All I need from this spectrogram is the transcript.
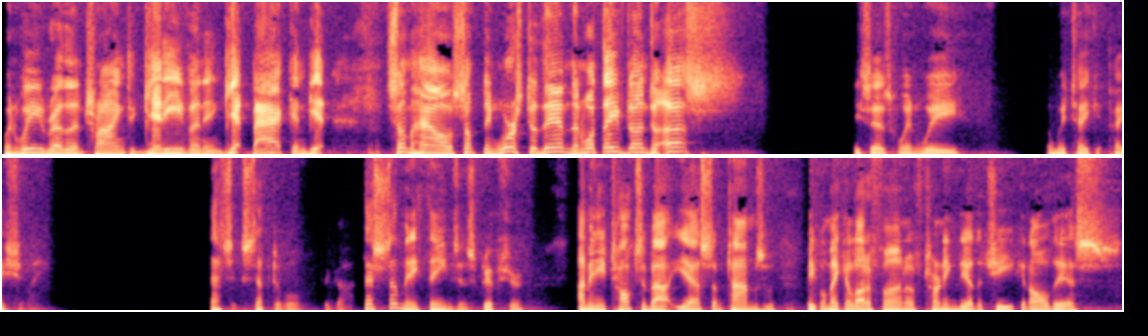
When we, rather than trying to get even and get back and get somehow something worse to them than what they've done to us, he says, when we when we take it patiently, that's acceptable to God. There's so many things in Scripture. I mean, he talks about, yes, sometimes people make a lot of fun of turning the other cheek and all this,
